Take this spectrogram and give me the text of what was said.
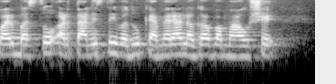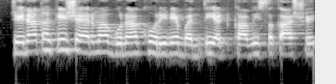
પર બસો અડતાલીસથી વધુ કેમેરા લગાવવામાં આવશે. જેના થકી શહેરમાં ગુનાખોરીને બનતી અટકાવી શકાશે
